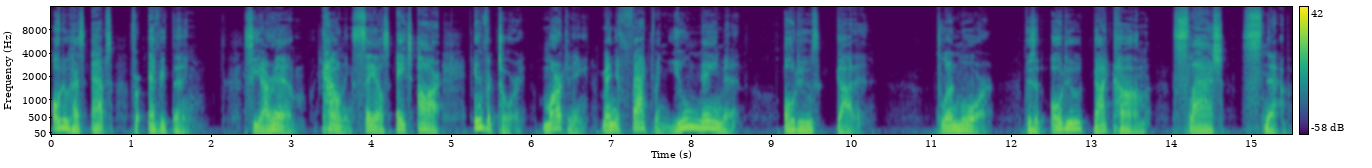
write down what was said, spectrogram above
Odoo has apps for everything CRM, accounting, sales, HR, inventory, marketing, manufacturing, you name it. Odoo's got it. To learn more, visit odoo.com slash snap.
